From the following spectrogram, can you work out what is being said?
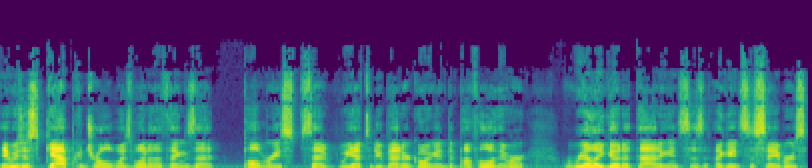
it was just gap control was one of the things that Paul Maurice said we have to do better going into Buffalo. They were really good at that against the, against the Sabres,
